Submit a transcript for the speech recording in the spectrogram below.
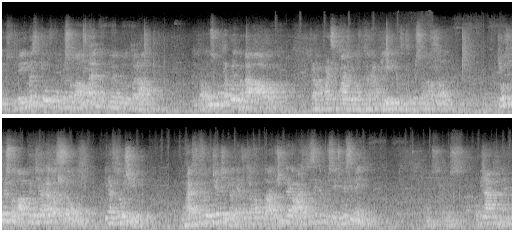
eu, estudei, mas o que eu uso como profissional não é, não é meu doutorado. Então eu uso outra coisa para dar aula, para participar de algumas coisas acadêmicas, mas personal não. O que eu uso personal, eu aprendi a graduação e na fisiologia. O resto foi no dia a dia. Dentro aqui a faculdade te entrega mais de 60% de conhecimento. Vamos, vamos combinar aqui, né?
